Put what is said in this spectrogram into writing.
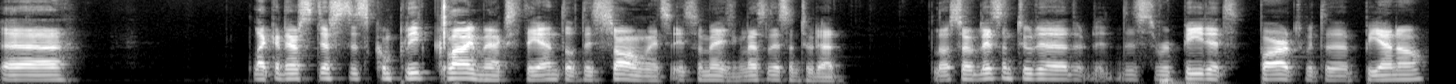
uh like there's just this complete climax at the end of this song. It's it's amazing. Let's listen to that. So listen to the, the this repeated part with the piano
